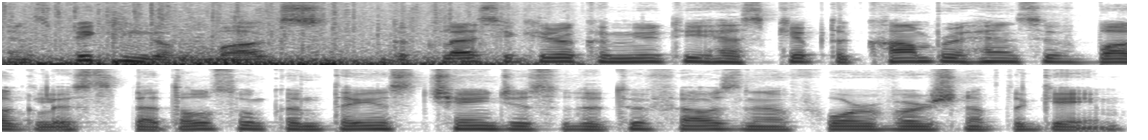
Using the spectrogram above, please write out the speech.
And speaking of bugs, the Classic Era community has kept a comprehensive bug list that also contains changes to the 2004 version of the game.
